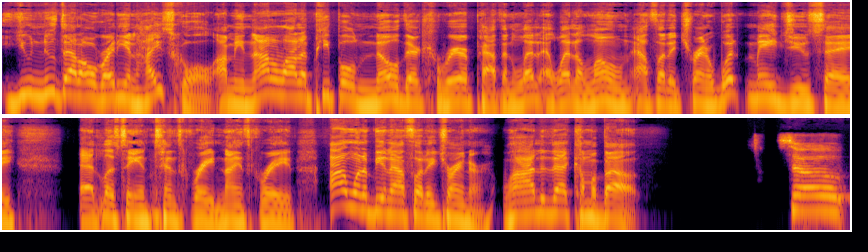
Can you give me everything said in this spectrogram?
you knew that already in high school. I mean, not a lot of people know their career path and let let alone athletic trainer. What made you say at let's say in 10th grade, ninth grade, I want to be an athletic trainer? Well, how did that come about? So,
